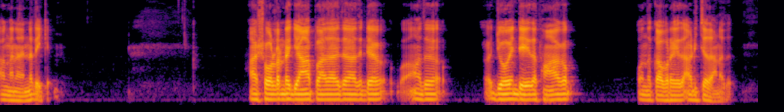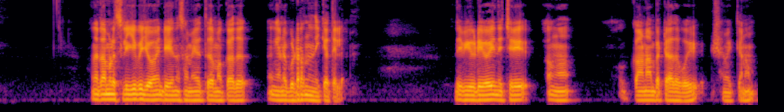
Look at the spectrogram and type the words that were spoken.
അങ്ങനെ തന്നെ തയ്ക്കാം. ആ ഷോൾഡറിന്റെ ഗ്യാപ്പ് അതായത് അതിന്റെ അത് ജോയിന്റ് ചെയ്ത ഭാഗം ഒന്ന് കവർ ചെയ്ത് അടിച്ചതാണത്. എന്നിട്ട് നമ്മൾ സ്ലീവ് ജോയിന്റ് ചെയ്യുന്ന സമയത്ത് നമുക്കത് ഇങ്ങനെ വിടർന്ന് നിൽക്കത്തില്ല ഇത് വീഡിയോയിൽ നിന്ന് ഇച്ചിരി അങ്ങ് കാണാൻ പറ്റാതെ പോയി. ക്ഷമിക്കണം.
